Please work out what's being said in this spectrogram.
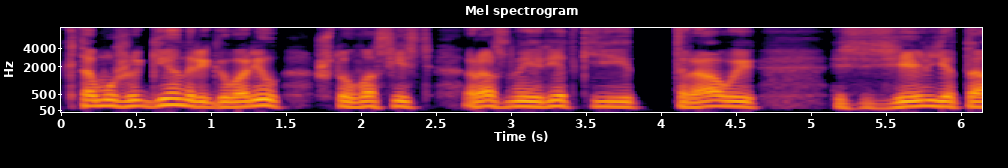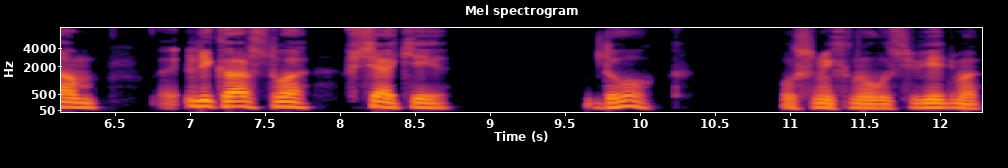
К тому же Генри говорил, что у вас есть разные редкие травы, зелья там, лекарства всякие. Док, усмехнулась ведьма,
